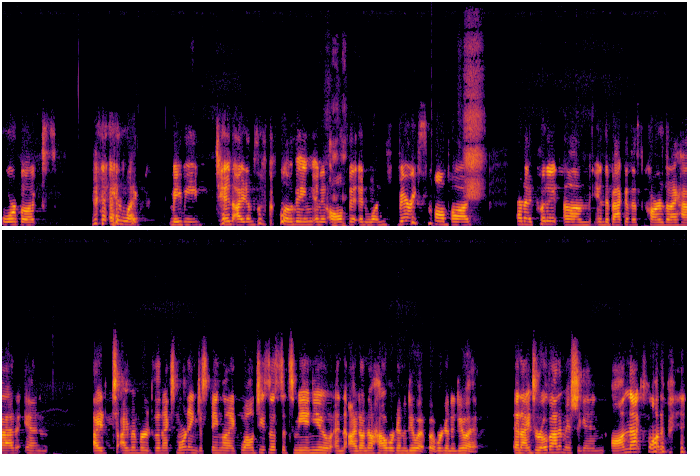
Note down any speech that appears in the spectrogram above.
four books and like maybe 10 items of clothing and it all fit in one very small box and i put it um, in the back of this car that i had and I, I remember the next morning just being like well jesus it's me and you and i don't know how we're going to do it but we're going to do it and i drove out of michigan on that Klonopin.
